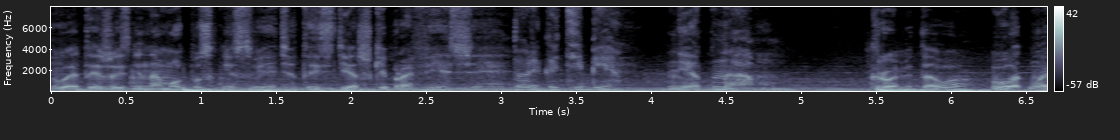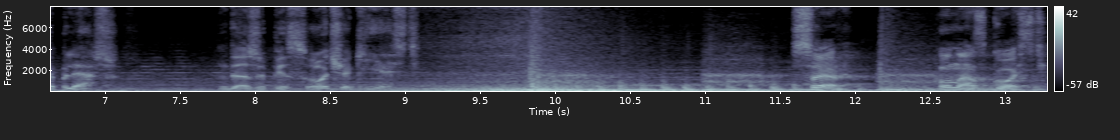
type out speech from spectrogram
В этой жизни нам отпуск не светит. Издержки профессии. Только тебе. Нет нам. Кроме того, вот мой пляж. Даже песочек есть. Сэр, у нас гость.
